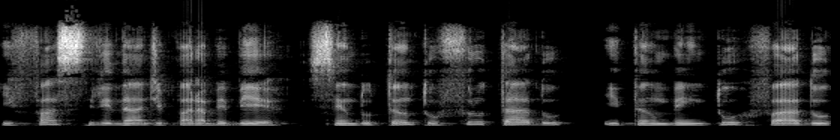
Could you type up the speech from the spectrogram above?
e facilidade para beber, sendo tanto frutado e também turfado,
